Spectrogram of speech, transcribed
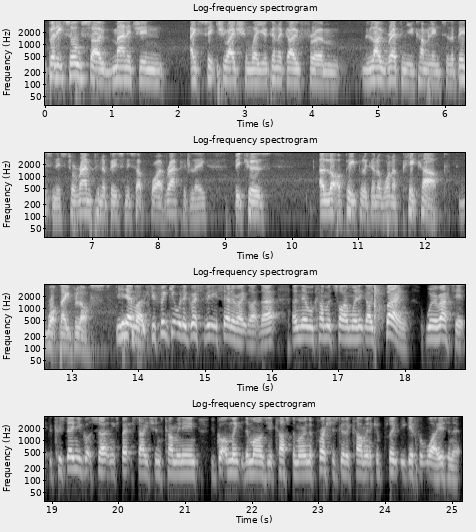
but it's also managing a situation where you're going to go from low revenue coming into the business to ramping a business up quite rapidly because a lot of people are going to want to pick up what they've lost. Yeah, mate. Do you think it would aggressively accelerate like that? And there will come a time when it goes bang, we're at it because then you've got certain expectations coming in. You've got to meet the demands of your customer, and the pressure's going to come in a completely different way, isn't it?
